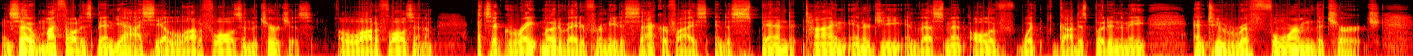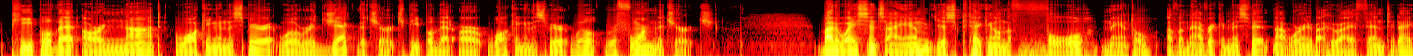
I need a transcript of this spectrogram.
And so my thought has been, yeah, I see a lot of flaws in the churches, a lot of flaws in them it's a great motivator for me to sacrifice and to spend time, energy, investment, all of what God has put into me, and to reform the church. People that are not walking in the Spirit will reject the church. People that are walking in the Spirit will reform the church. By the way, since I am just taking on the full mantle of a maverick and misfit, not worrying about who I offend today,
